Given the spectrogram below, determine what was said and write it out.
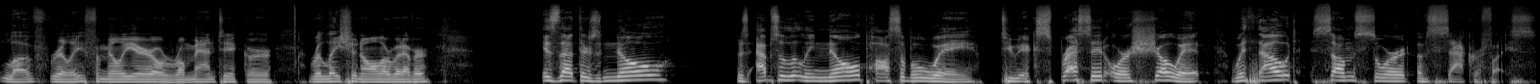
love, really, familiar or romantic or relational or whatever, is that there's no, there's absolutely no possible way to express it or show it without some sort of sacrifice.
